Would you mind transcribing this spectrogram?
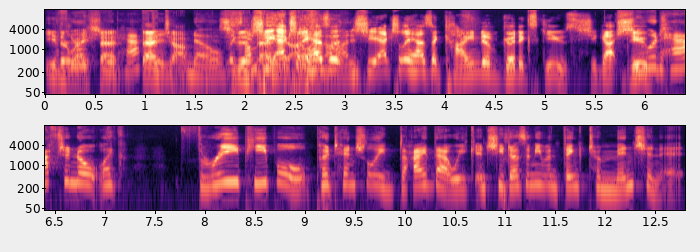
Either way, like bad, bad job. No, She Like, did a something bad she actually going has a she actually has a kind of good excuse. She got she duped. would have to know. Like, three people potentially died that week, and she doesn't even think to mention it.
